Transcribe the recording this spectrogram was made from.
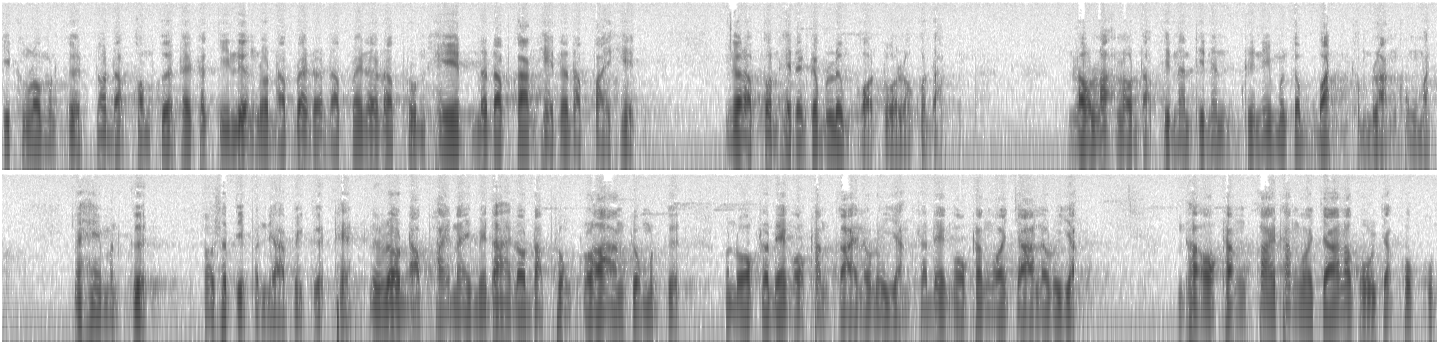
จิตของเรามันเกิดเราดับความเกิดได้ทักกี่เรื่องเราดับได้ระดับไหนระดับรุ่นเหตุ ระดับกลางเหตุระดับปลายเหตุ ระดับต้นเหตุตั้งแต่เริ่มก่อตัวเราก็ดับ เราละเราดับทีนั้นทีนั้นทีนี้มันก็บั่นกำลังของมัน ไม่ให้มันเกิด เอาสติปัญญาไปเกิดแทน หรือเราดับภายในไม่ได้ เราดับช่วงกลางช่วงมันเกิด มันออกแสดงออกทางกายเราหรือยังแสดงออกทางวาจาเราหรือยังถ้าออกทางกายทางวาจาเราก็รู้จักควบคุม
